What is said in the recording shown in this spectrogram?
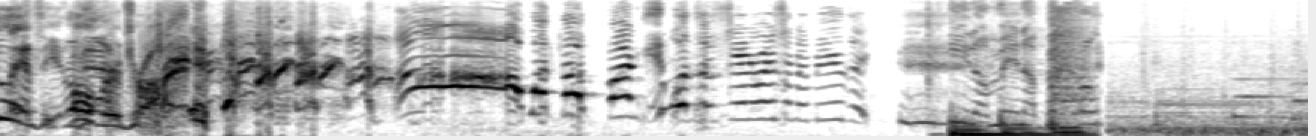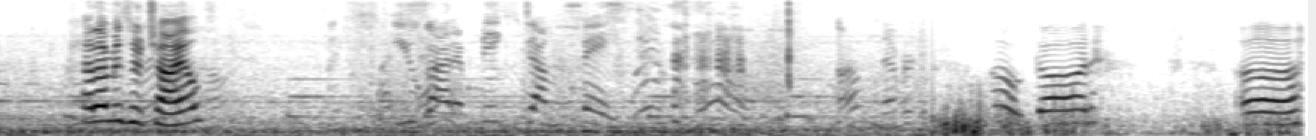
Lindsay Overdrive. what the fuck? It was a generation of music. Hello, Mr. Child. You got a big dumb face. I'll never do Oh God. Uh.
